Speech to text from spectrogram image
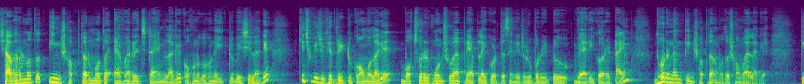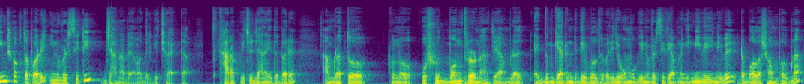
সাধারণত তিন সপ্তাহের মতো অ্যাভারেজ টাইম লাগে, কখনো কখনো একটু বেশি লাগে। কিছু কিছু ক্ষেত্রে একটু কমও লাগে। বছরের কোন সময় আপনি অ্যাপ্লাই করতেছেন, এটার উপর একটু ভ্যারি করে টাইম ধরে নেন তিন সপ্তাহের মতো সময় লাগে। তিন সপ্তাহ পরে ইউনিভার্সিটি জানাবে আমাদের কিছু একটা। খারাপ কিছু জানাইতে পারে। আমরা তো কোনো ওষুধ মন্ত্র না যে আমরা একদম গ্যারান্টি দিয়ে বলতে পারি যে অমুক ইউনিভার্সিটি আপনাকে নিবেই নিবে, এটা বলা সম্ভব না।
